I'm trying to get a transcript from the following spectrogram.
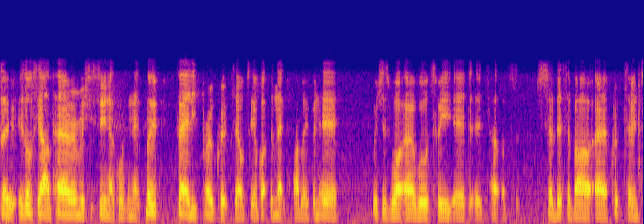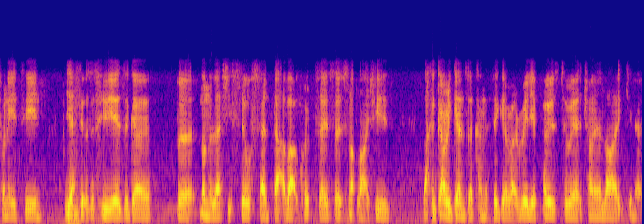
So it's obviously out of her and Rishi Sunak, wasn't it? Both fairly pro crypto. Obviously, I've got the next tab open here, which is what uh, Will tweeted. Uh, said this about uh, crypto in 2018. Yes, Mhm. it was a few years ago, but nonetheless, she still said that about crypto. So it's not like she's like a Gary Gensler kind of figure, right? Really opposed to it, trying to like you know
